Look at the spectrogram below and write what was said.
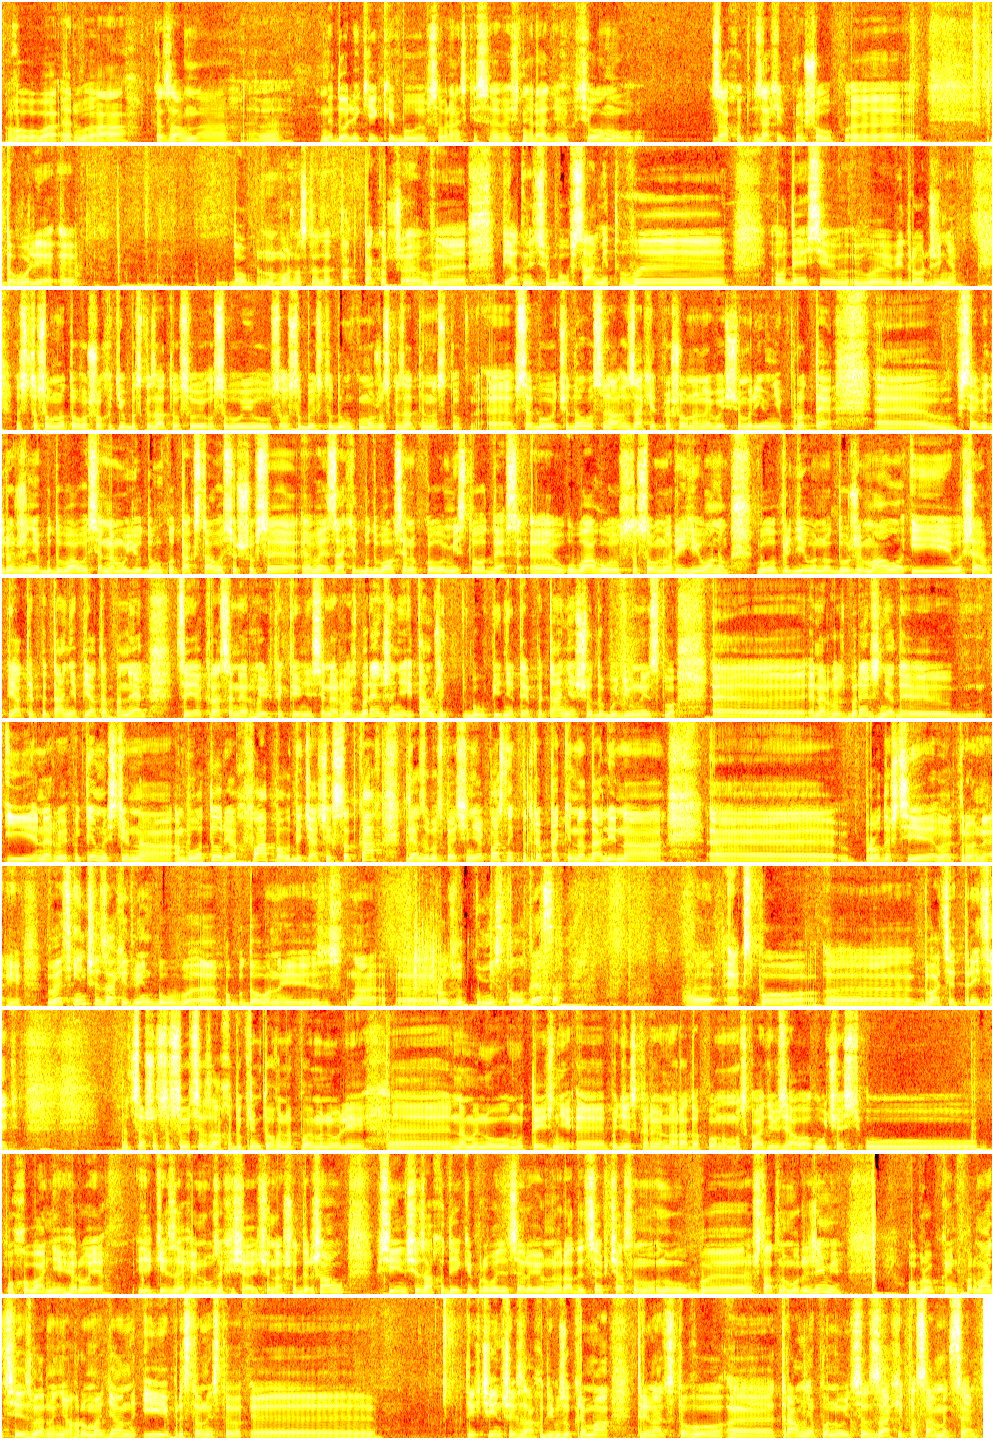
Голова РВА вказав на е, недоліки, які були в Савранській селищній раді. В цілому захід, захід пройшов е, доволі Добре, ну можна сказати так. Також е, в п'ятницю був саміт в Одесі в відродження. Стосовно того, що хотів би сказати свою особову особисту думку, можу сказати наступне: Е, все було чудово, захід пройшов на найвищому рівні. Проте е, все відродження будувалося, на мою думку, так сталося, що все весь захід будувався навколо міста Одеси. Увагу стосовно регіонам було приділено дуже мало, і лише п'яте питання, п'ята панель це якраз енергоефективність, енергозбереження. І там же був підняте питання щодо будівництва е, енергозбереження е, і енергоефективності на амбулаторіях, ФАПах, дитячих садках для забезпечення як власних потреб, так і надалі на е, продаж цієї електроенергії. Весь інший захід він був побудований на розвитку міста Одеса. Експо е, 2030. Це що стосується заходу. Крім того, на минулі, е, на минулому тижні е, Подільська районна рада в повному складі взяла участь у похованні героя, який загинув, захищаючи нашу державу. Всі інші заходи, які проводяться районною радою, це в частному, ну, в штатному режимі. Обробка інформації, звернення громадян і представництво. Е, тих чи інших заходів. Зокрема, 13 е, травня планується захід, а саме це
